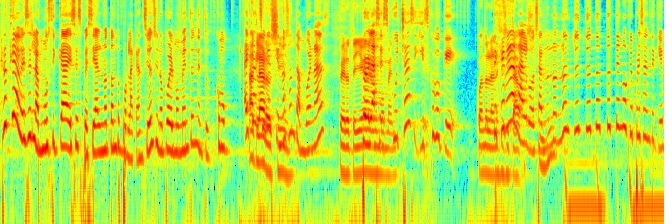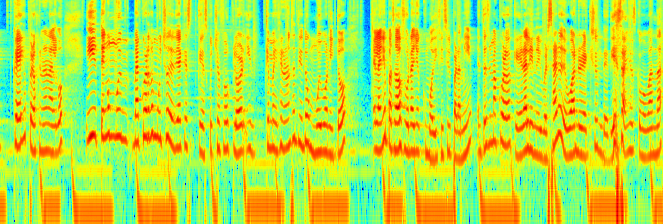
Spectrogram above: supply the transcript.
Creo que a veces la música es especial, no tanto por la canción, sino por el momento en el tu. Como hay Ah, canciones claro, que sí. no son tan buenas, Pero te llega pero en las un escuchas y es como que Cuando la te generan algo, o sea, no, no, no, no, no, no- no tengo que precisamente qué, qué, pero generan algo. Y tengo muy, me acuerdo mucho del día que, que escuché folklore y que me generó un sentimiento muy bonito el año pasado fue un año como difícil para mí. Entonces me acuerdo que era el aniversario de One Direction de 10 años como banda.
